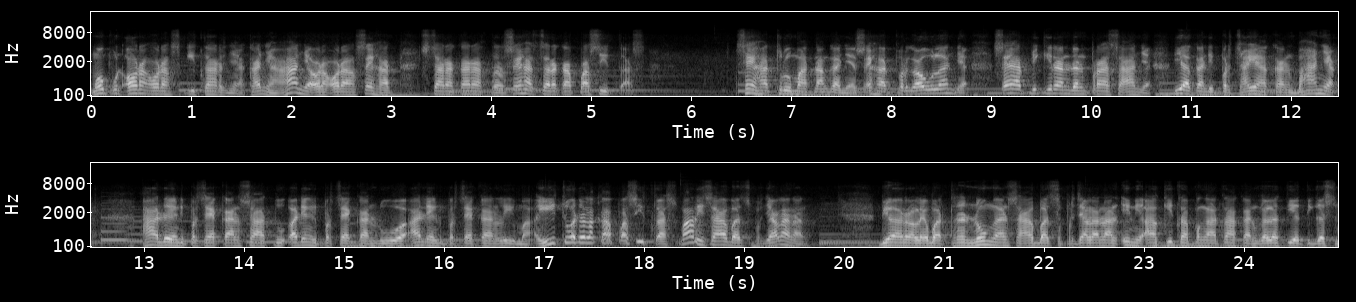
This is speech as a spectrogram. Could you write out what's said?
maupun orang-orang sekitarnya. Hanya hanya orang-orang sehat secara karakter, sehat secara kapasitas. Sehat rumah tangganya, sehat pergaulannya, sehat pikiran dan perasaannya. Dia akan dipercayakan banyak. Ada yang dipercayakan satu, ada yang dipercayakan dua, ada yang dipercayakan lima. Itu adalah kapasitas. Mari sahabat seperjalanan. Biar lewat renungan sahabat seperjalanan ini Alkitab mengatakan Galatia 39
